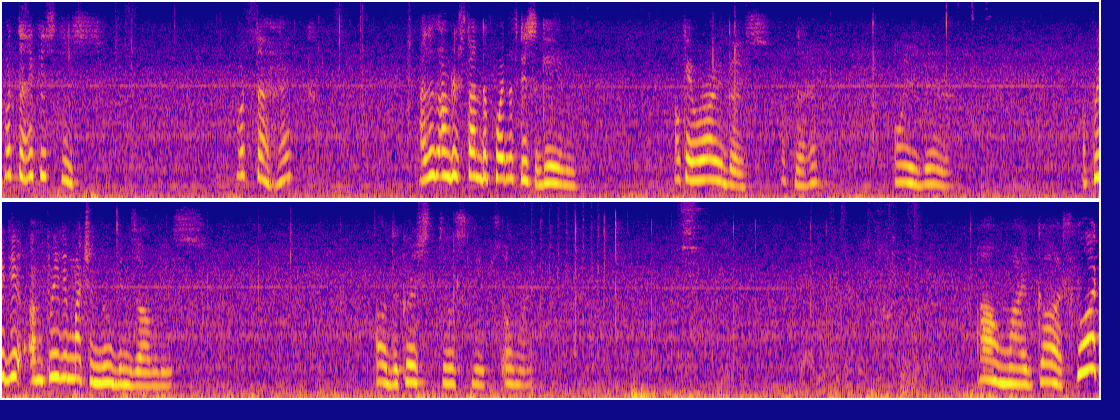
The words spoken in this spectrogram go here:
What the heck is this? What the heck? I don't understand the point of this game. Okay, where are you guys? What the heck? Oh, you're there. I'm pretty, I'm pretty much a noob in zombies. Oh, the girl still sleeps. Oh my. Oh my gosh. What?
